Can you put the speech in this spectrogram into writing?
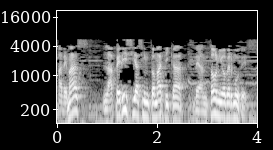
Además, la pericia sintomática de Antonio Bermúdez.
